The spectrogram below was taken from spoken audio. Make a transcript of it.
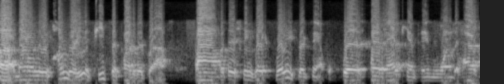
uh, not only is hungry and pizza part of their graph, uh, but there's things like flirty, for example, where as part of the ad campaign, we wanted to have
